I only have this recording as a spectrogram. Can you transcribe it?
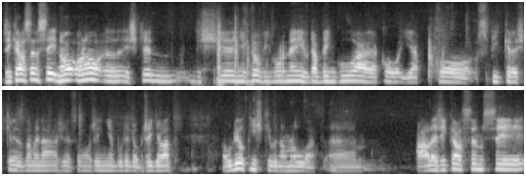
říkal jsem si, no ono, eh, ještě, když je někdo výborný v dubbingu a jako, jako speaker ještě neznamená, že samozřejmě bude dobře dělat audioknížky namlouvat. Um, ale říkal jsem si,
